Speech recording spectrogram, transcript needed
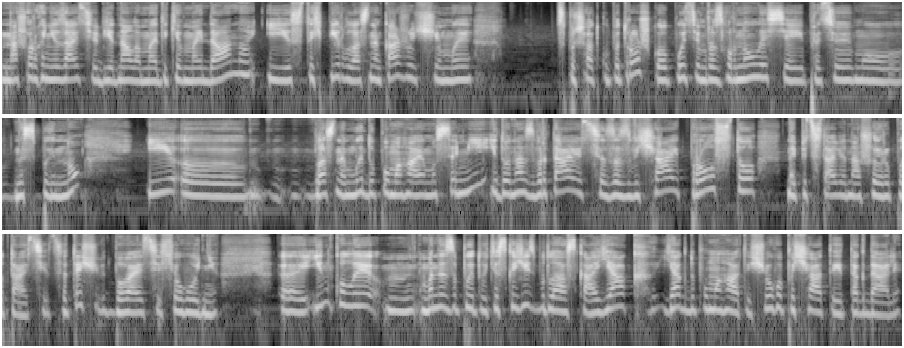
нашу організацію об'єднала медиків Майдану, і з тих пір, власне кажучи, ми спочатку потрошку, а потім розгорнулися і працюємо неспинно. І е, власне ми допомагаємо самі, і до нас звертаються зазвичай просто на підставі нашої репутації. Це те, що відбувається сьогодні. Е, інколи мене запитують: а скажіть, будь ласка, а як, як допомагати, з чого почати і так далі.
